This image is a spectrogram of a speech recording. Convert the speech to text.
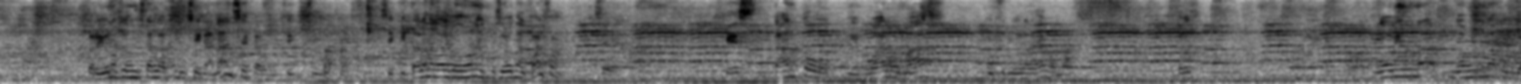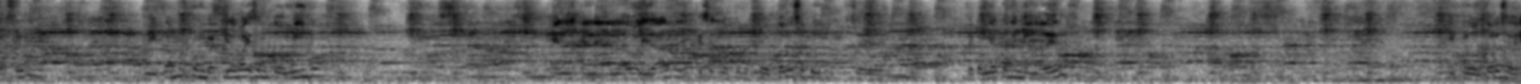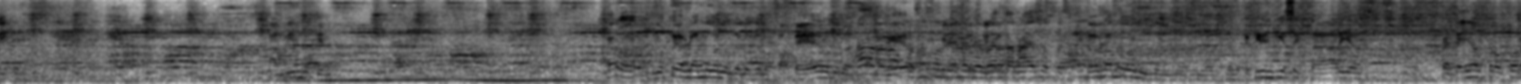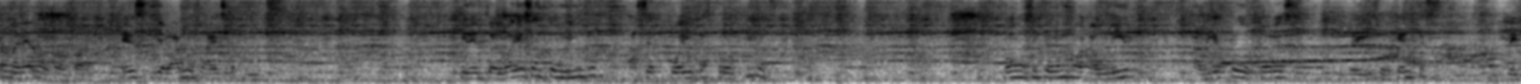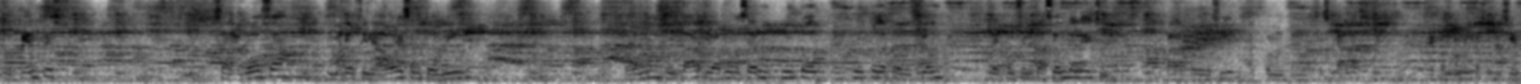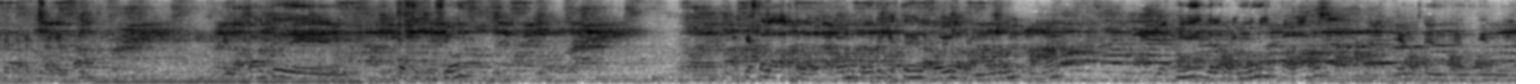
pero yo no sé dónde está la pinche ganancia, cabrón. Si, si- si quitaron el algodón y pusieron alfalfa, Sí. que es tanto igual o más consumidora de agua. Entonces, no ha habido una, no ha habido una conversión. Necesitamos convertir el Valle Santo Domingo en, en- en la dualidad de que se- los, productores se, se- se conviertan en ganaderos y productores agrícolas al mismo tiempo. Claro, no estoy hablando de los de los, de los paperos, de los No, pues eso, pues Estoy hablando de, los- de los- de los que tienen 10 hectáreas, pequeños productores, medianos productores. es llevarlos a este punto. Y dentro del Valle de Santo Domingo, hacer cuencas productivas. Vamos a decir que vamos a unir a 10 productores de insurgentes, de insurgentes, Zaragoza, María Auxiliadora y Santo Domingo. Los vamos a juntar y vamos a hacer un punto, un punto de producción de concentración de leche para producir con, con las escalas económicas suficientes para que sea rentable. En la parte de constitución, eh, aquí está la, hasta la, vamos a poner que aquí este es el arroyo de la. Ajá. y aquí de la Bramones para abajo, en, en- en- en-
